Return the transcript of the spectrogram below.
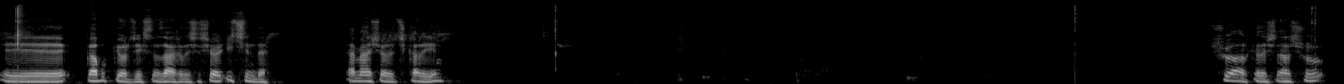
eee, kabuk göreceksiniz arkadaşlar. Şöyle içinde. Hemen şöyle çıkarayım. Şu arkadaşlar şu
